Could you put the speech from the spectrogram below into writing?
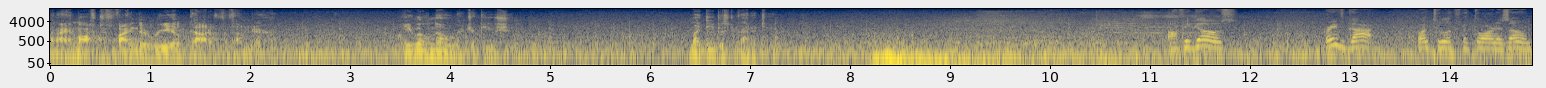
And I am off to find the real God of Thunder. He will know retribution. My deepest gratitude. Off he goes. Brave guy. Want to look for Thor on his own.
